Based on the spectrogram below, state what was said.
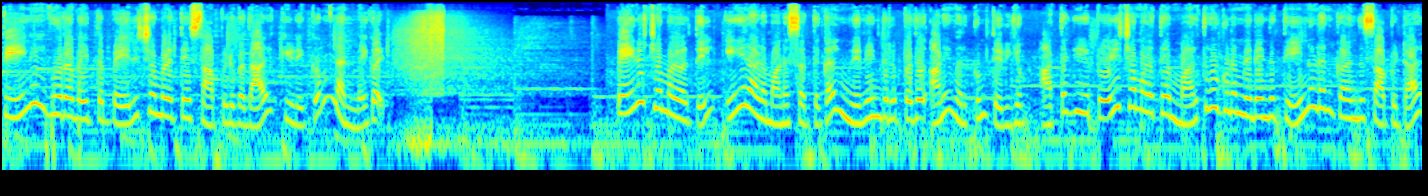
தேனில் ஊற வைத்த பேரிச்சம்பழத்தை சாப்பிடுவதால் கிடைக்கும் நன்மைகள். பேரிச்சம்பழத்தில் ஏராளமான சத்துக்கள் நிறைந்திருப்பது அனைவருக்கும் தெரியும். அத்தகைய பேரிச்சம்பழத்தை மருத்துவ குணம் நிறைந்த தேனுடன் கலந்து சாப்பிட்டால்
